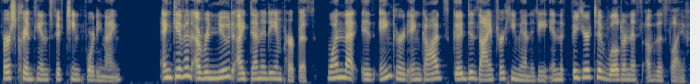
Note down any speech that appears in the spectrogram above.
1 Corinthians 15:49 and given a renewed identity and purpose, one that is anchored in God's good design for humanity in the figurative wilderness of this life.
